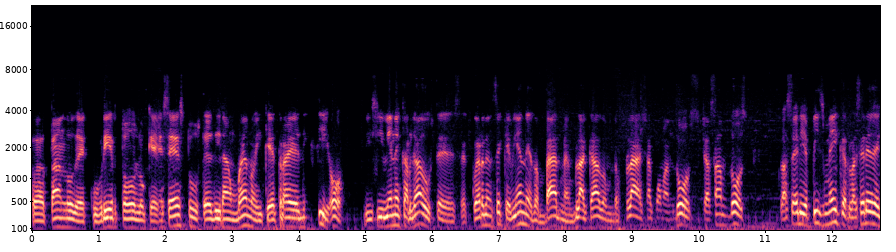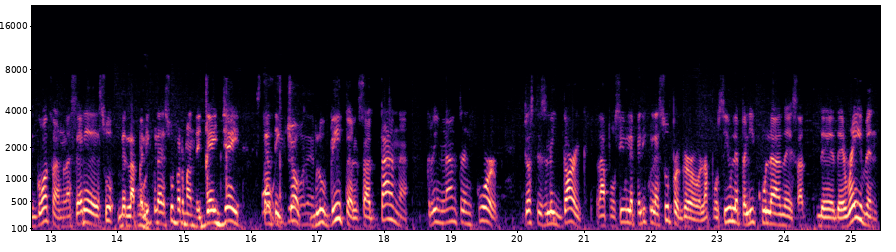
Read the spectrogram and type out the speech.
tratando de cubrir todo lo que es esto. Ustedes dirán, bueno, ¿y qué trae DC? Oh, DC viene cargado ustedes. Acuérdense que viene The Batman, Black Adam, The Flash, Aquaman 2, Shazam 2, la serie Peacemaker, la serie de Gotham, la serie de, su de la película de Superman de JJ, Static Uy, Shock. Blue Beetle, Satana, Green Lantern Corps, Justice League Dark, la posible película de Supergirl, la posible película de, de Raven,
